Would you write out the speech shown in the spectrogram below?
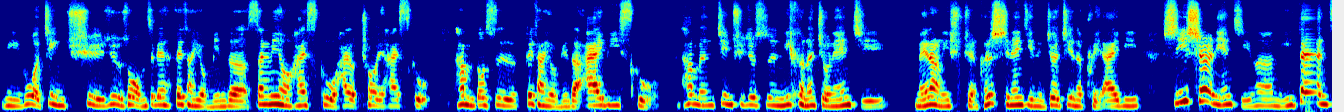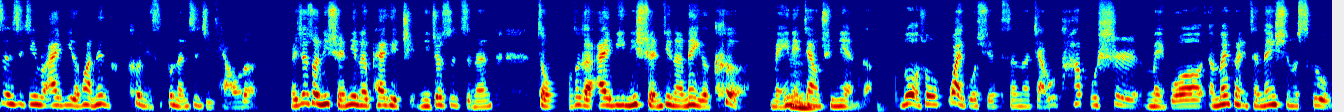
你如果进去，就是说我们这边非常有名的 Sunny Hill High School，还有 Troy High School，他们都是非常有名的 IB school。他们进去就是你可能九年级没让你选，可是十年级你就进了 Pre IB。十一、十二年级呢，你一旦正式进入 IB 的话，那个课你是不能自己调的。也就是说，你选定了 package，你就是只能走这个 IB，你选定了那个课，每一年这样去念的。嗯如果说外国学生呢，假如他不是美国 American International School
